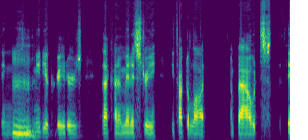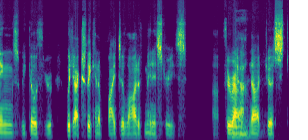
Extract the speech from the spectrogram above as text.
things, Mhm. media creators, that kind of ministry. You talked a lot about things we go through, which actually can apply to a lot of ministries uh, throughout, Yeah. not just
